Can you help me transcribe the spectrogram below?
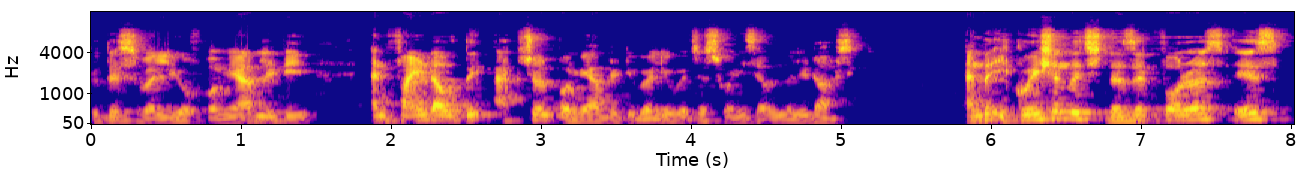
to this value of permeability and find out the actual permeability value which is 27 millidarcy. And the equation which does it for us is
